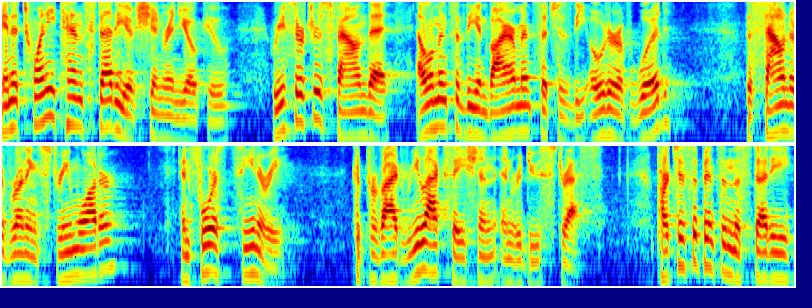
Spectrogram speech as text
In a 2010 study of Shinrin Yoku, researchers found that elements of the environment, such as the odor of wood, the sound of running stream water, and forest scenery, could provide relaxation and reduce stress. Participants in the study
